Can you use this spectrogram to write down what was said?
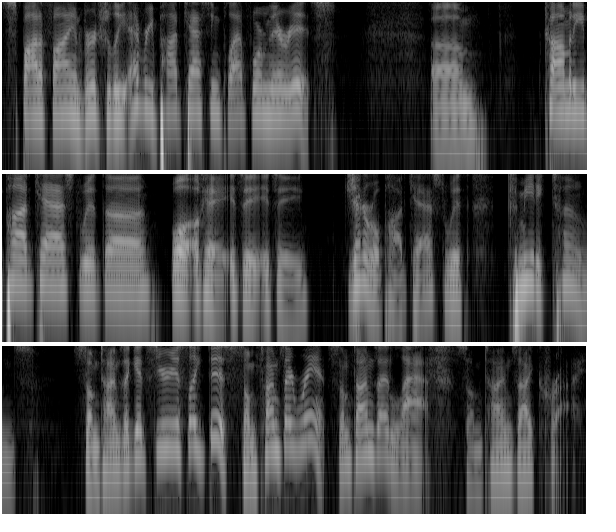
Spotify and virtually every podcasting platform there is. Um, comedy podcast with uh, well, okay, it's a it's a general podcast with comedic tones. Sometimes I get serious like this. Sometimes I rant. Sometimes I laugh. Sometimes I cry.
